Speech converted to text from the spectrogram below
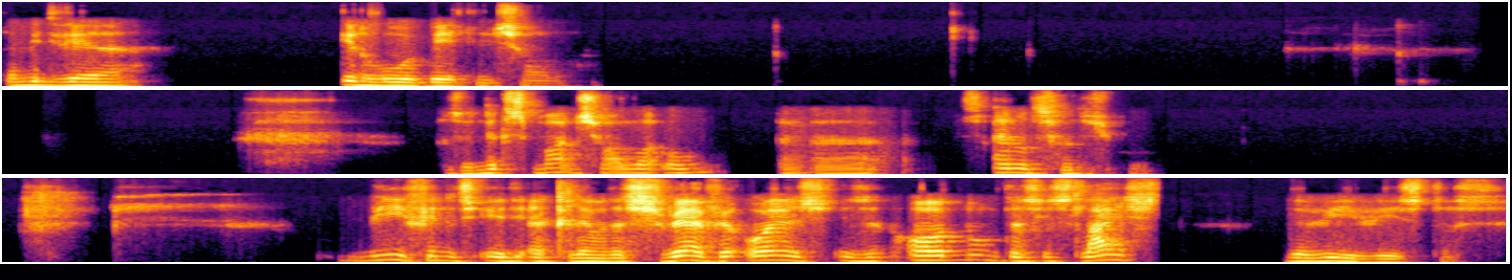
damit wir in Ruhe beten inshallah. Also nächstes Mal inshallah um äh, 21 Uhr. Wie findet ihr die Erklärung? Das ist schwer für euch, ist in Ordnung, das ist leicht. Oder wie, wie ist das?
